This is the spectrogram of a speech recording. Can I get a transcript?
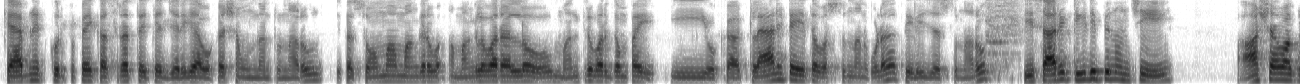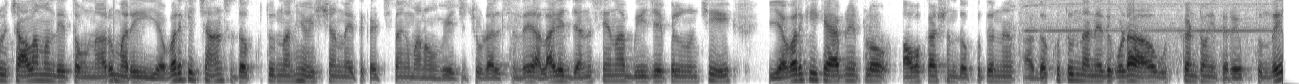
కేబినెట్ కూర్పుపై కసరత్తు అయితే జరిగే అవకాశం ఉందంటున్నారు. ఇక సోమ మంగళ మంగళవారాల్లో మంత్రివర్గంపై ఈ యొక్క క్లారిటీ అయితే వస్తుందని కూడా తెలియజేస్తున్నారు. ఈసారి టీడీపీ నుంచి ఆశావాకులు చాలా మంది అయితే ఉన్నారు. మరి ఎవరికి ఛాన్స్ దక్కుతుందనే విషయాన్ని అయితే ఖచ్చితంగా మనం వేచి చూడాల్సిందే. అలాగే జనసేన బీజేపీల నుంచి ఎవరికి క్యాబినెట్లో అవకాశం దక్కుతున్న దక్కుతుంది అనేది కూడా ఉత్కంఠం అయితే రేపుతుంది.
